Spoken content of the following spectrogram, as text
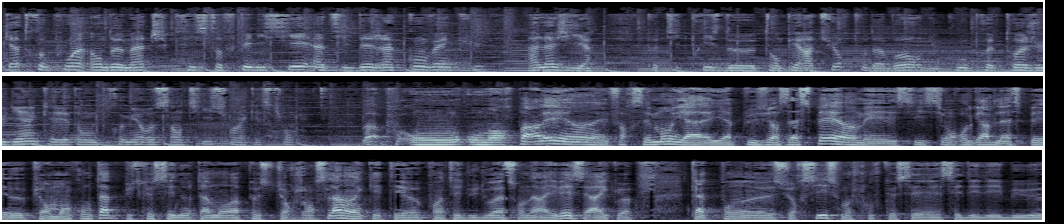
4 points en deux matchs. Christophe Pellissier a-t-il déjà convaincu à la GIA Petite prise de température tout d'abord. Du coup, auprès de toi Julien, quel est ton premier ressenti sur la question? Bah, on, on, va en reparler, hein, et forcément il y a, y a, plusieurs aspects, hein, mais si, si on regarde l'aspect euh, purement comptable, puisque c'est notamment un peu cette urgence-là hein, qui était euh, pointée du doigt à son arrivée, c'est vrai que 4 points euh, sur 6, moi je trouve que c'est des débuts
